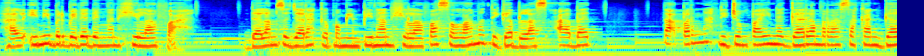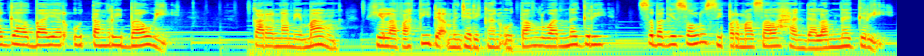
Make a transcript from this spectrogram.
Hal ini berbeda dengan khilafah. Dalam sejarah kepemimpinan khilafah selama 13 abad, tak pernah dijumpai negara merasakan gagal bayar utang ribawi. Karena memang khilafah tidak menjadikan utang luar negeri sebagai solusi permasalahan dalam negeri.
